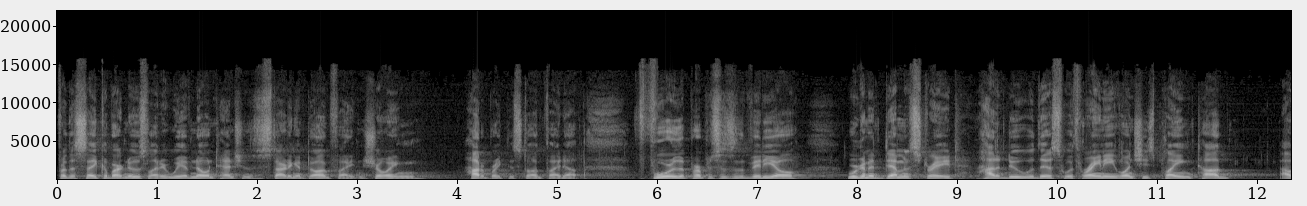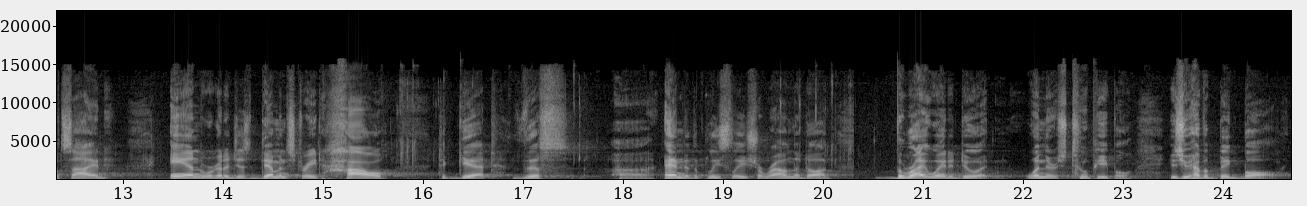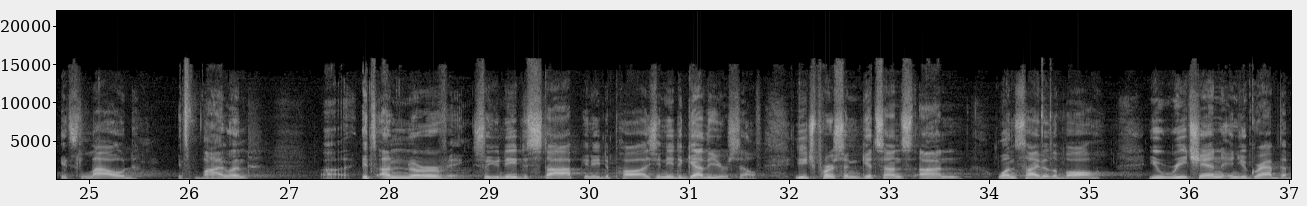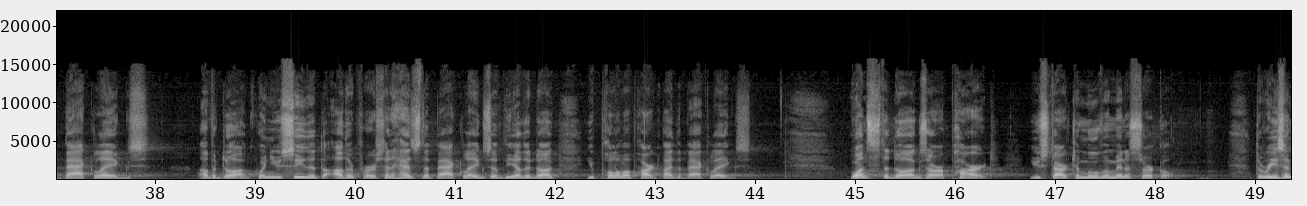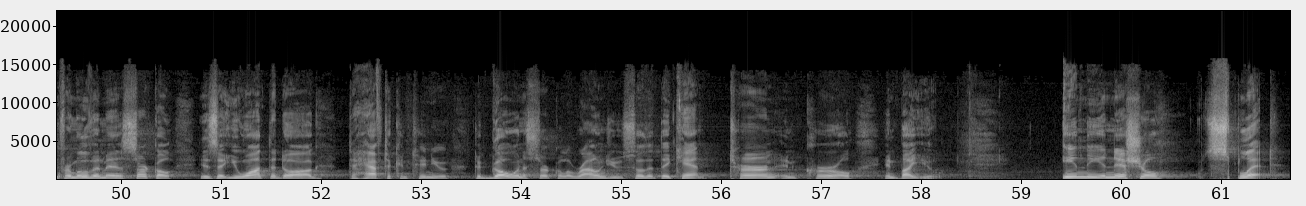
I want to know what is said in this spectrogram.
for the sake of our newsletter, we have no intentions of starting a dogfight and showing how to break this dogfight up. For the purposes of the video, we're going to demonstrate how to do with this with Rainey when she's playing tug outside. And we're going to just demonstrate how to get this uh, end of the police leash around the dog. The right way to do it when there's two people is you have a big ball. It's loud, it's violent, uh, it's unnerving. So you need to stop, you need to pause, you need to gather yourself. Each person gets on, on one side of the ball you reach in and you grab the back legs of a dog. When you see that the other person has the back legs of the other dog, you pull them apart by the back legs. Once the dogs are apart, you start to move them in a circle. The reason for moving them in a circle is that you want the dog to have to continue to go in a circle around you so that they can't turn and curl and bite you. In the initial split,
